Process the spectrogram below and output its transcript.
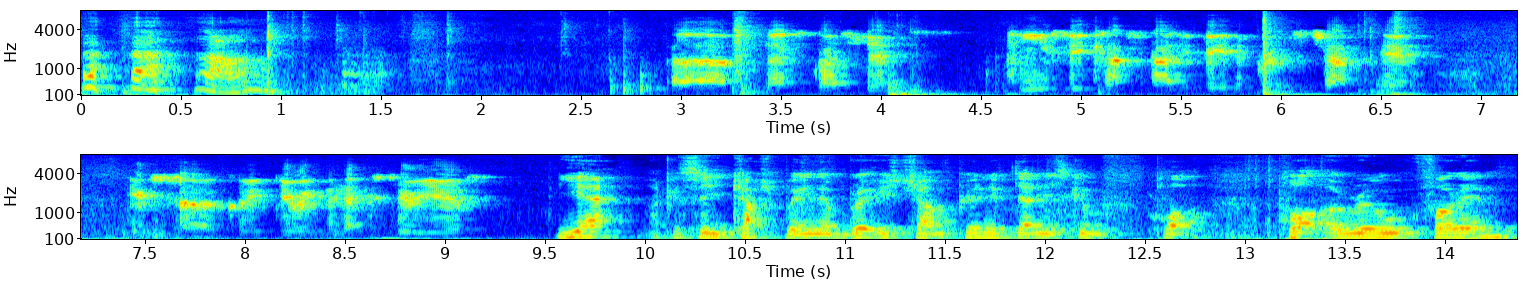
Um, next question. The next two Yeah, I can see Kash being a British champion if Dennis can plot plot a route for him.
